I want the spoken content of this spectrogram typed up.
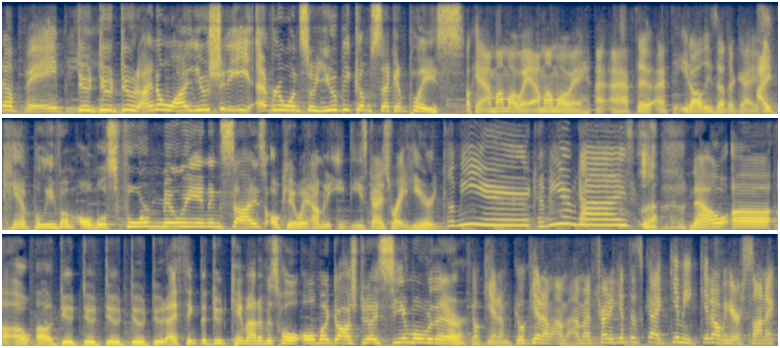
little baby. Dude, dude, dude! I know why. You should eat everyone so you become second place. Okay, I'm on my way. I'm on my way. I, I have to. I have to eat all these other guys. I can't believe I'm almost 4 million in size. Okay, wait, I'm gonna eat these guys right here. Come here, come here, guys. Ugh. Now, uh, uh-oh, oh, dude, dude, dude, dude, dude. I think the dude came out of his hole. Oh my gosh, dude, I see him over there. Go get him. Go get him. I'm, I'm gonna try to get this guy. Gimme. Get over here, Sonic.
